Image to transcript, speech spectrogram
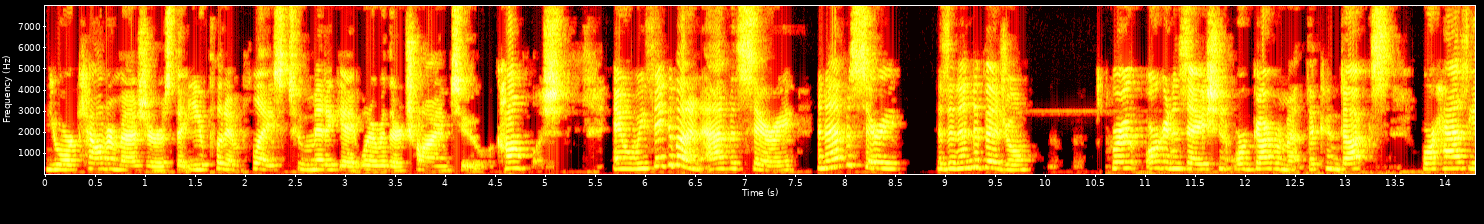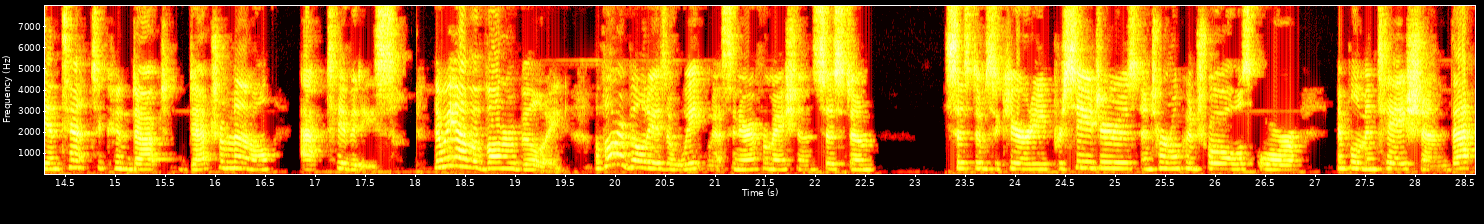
your countermeasures that you put in place to mitigate whatever they're trying to accomplish. And when we think about an adversary, an adversary is an individual, group, organization, or government that conducts or has the intent to conduct detrimental activities. Then we have a vulnerability. A vulnerability is a weakness in your information system, system security procedures, internal controls, or implementation that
